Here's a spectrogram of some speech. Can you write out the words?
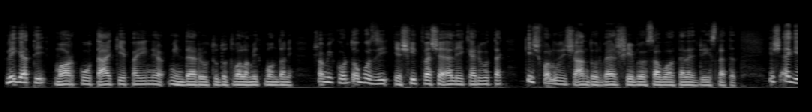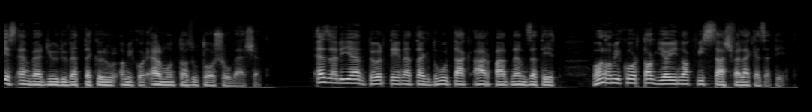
Ligeti, Markó tájképeinél mindenről tudott valamit mondani, és amikor dobozi és hitvese elé kerültek, Kisfaludi Sándor verséből szavalt el egy részletet, és egész embergyűrű vette körül, amikor elmondta az utolsó verset. Ezer ilyen történetek dúlták Árpád nemzetét, valamikor tagjainak visszás felekezetét.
